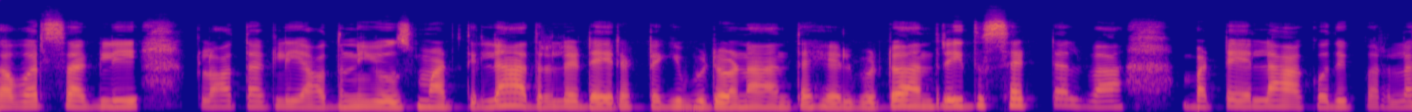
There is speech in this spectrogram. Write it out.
ಕವರ್ಸ್ ಆಗಲಿ, ಕ್ಲಾತ್ ಆಗಲಿ ಯಾವುದನ್ನು ಯೂಸ್ ಮಾಡ್ತಿಲ್ಲ, ಅದರಲ್ಲೇ ಡೈರೆಕ್ಟಾಗಿ ಬಿಡೋಣ ಅಂತ ಹೇಳಿಬಿಟ್ಟು, ಅಂದರೆ ಇದು ಸೆಟ್ ಅಲ್ವಾ, ಬಟ್ಟೆ ಎಲ್ಲ ಹಾಕೋದಕ್ಕೆ ಬರಲ್ಲ,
